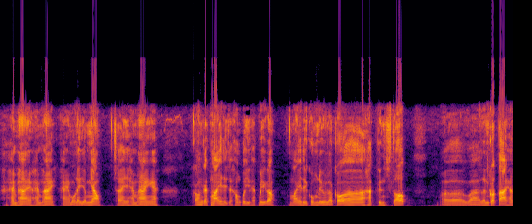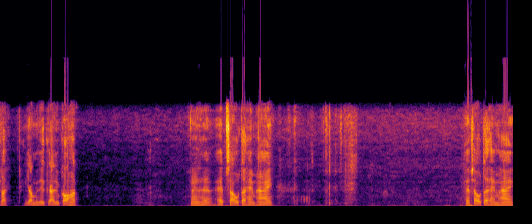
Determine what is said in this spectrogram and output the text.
22 22 hai mẫu này giống nhau sai dây 22 nha. Còn các máy thì chắc không có gì khác biệt đâu. Máy thì cũng đều là có hacking stop uh, và lên có tay hết rồi. Dòng này tất cả đều có hết này thấy F6 T22 F6 T22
